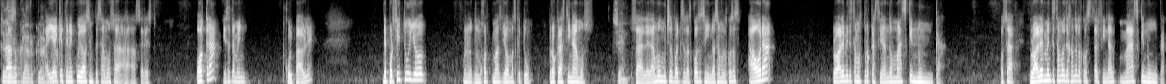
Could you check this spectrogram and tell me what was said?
claro, claro, claro. Ahí hay que tener cuidado si empezamos a, a hacer esto. Otra, y esa también culpable, de por sí tú y yo, bueno, a lo mejor más yo más que tú, procrastinamos. Sí. O sea, le damos muchas vueltas a las cosas y no hacemos las cosas. Ahora, probablemente estamos procrastinando más que nunca. O sea, probablemente estamos dejando las cosas hasta el final más que nunca.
